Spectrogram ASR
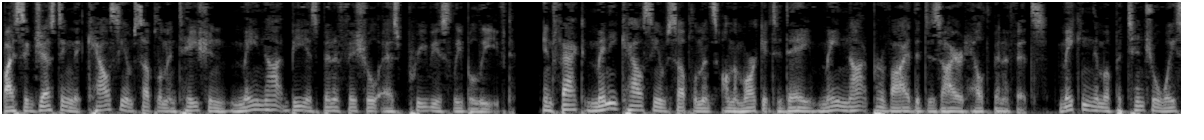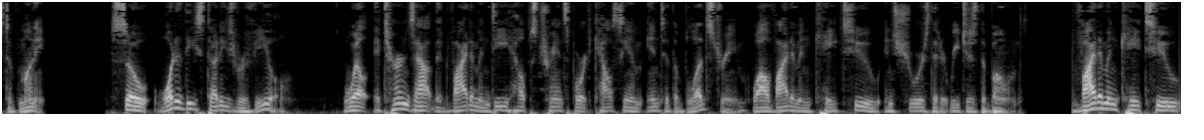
by suggesting that calcium supplementation may not be as beneficial as previously believed. In fact, many calcium supplements on the market today may not provide the desired health benefits, making them a potential waste of money. So, what do these studies reveal? Well, it turns out that vitamin D helps transport calcium into the bloodstream, while vitamin K2 ensures that it reaches the bones. Vitamin K2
